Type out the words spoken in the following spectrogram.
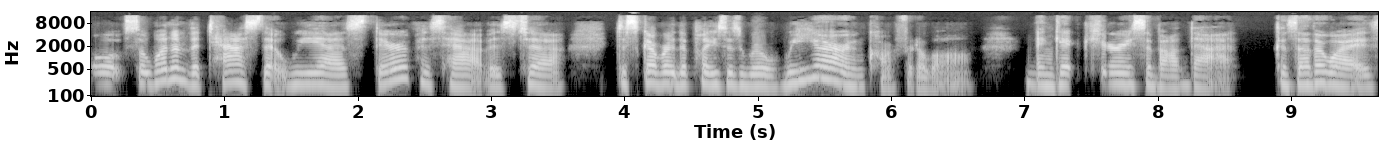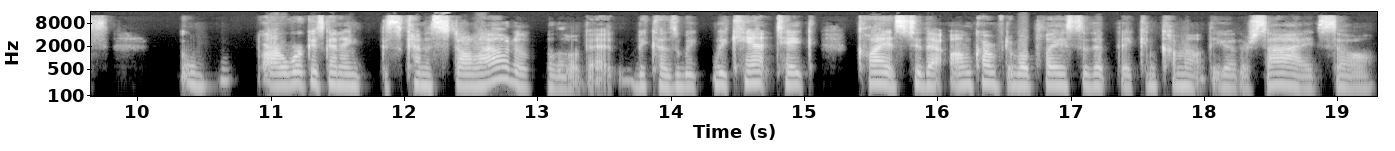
so, so one of the tasks that we as therapists have is to discover the places where we are uncomfortable and mm-hmm. get curious about that. Because otherwise, our work is going to kind of stall out a, a, little bit because we, we can't take clients to that uncomfortable place so that they can come out the other side. So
